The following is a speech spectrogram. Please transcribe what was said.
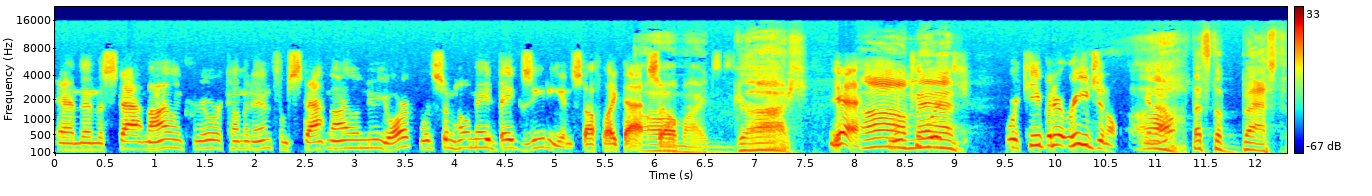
and then the Staten Island crew are coming in from Staten Island, New York, with some homemade baked ziti and stuff like that. Oh so, my gosh! Yeah. Oh we're, man. We're, we're, keeping it regional. You oh, know, that's the best.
